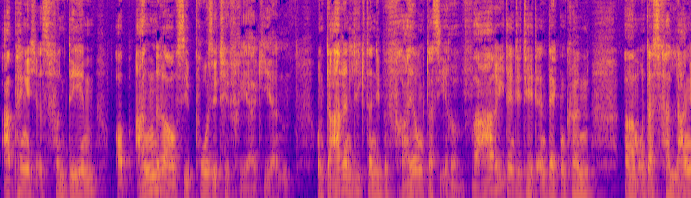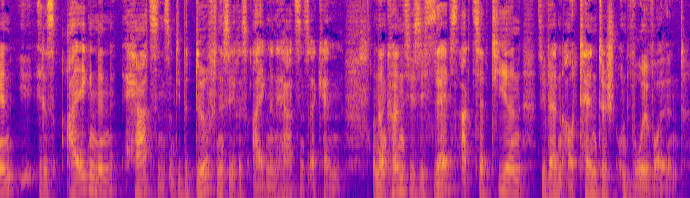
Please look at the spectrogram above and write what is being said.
abhängig ist von dem, ob andere auf sie positiv reagieren. Und darin liegt dann die Befreiung, dass sie ihre wahre Identität entdecken können ähm, und das Verlangen ihres eigenen Herzens und die Bedürfnisse ihres eigenen Herzens erkennen. Und dann können sie sich selbst akzeptieren, sie werden authentisch und wohlwollend.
